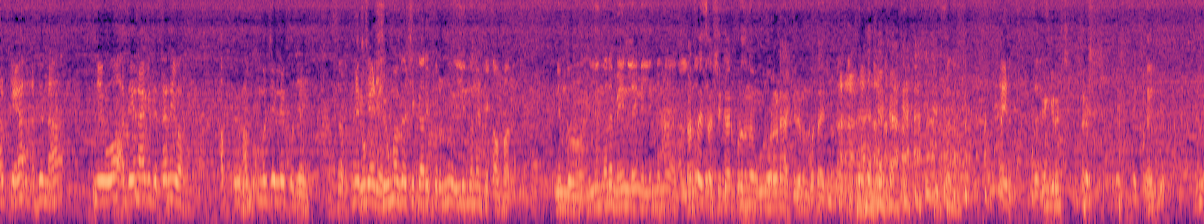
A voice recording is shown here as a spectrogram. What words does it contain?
ಅದಕ್ಕೆ ಅದನ್ನ ನೀವು ಅದೇನಾಗಿದೆ ಸರ್ ಇವಾಗ? ಹೇಳಿ. ಶಿವಮೊಗ್ಗ ಶಿಕಾರಿಪುರನು ಇಲ್ಲಿಂದನೇ ಟೇಕ್ ಆಫ್ ಆಗುತ್ತೆ. ನಿಮ್ಮದು ಇಲ್ಲಿಂದನೇ ಮೇನ್ ಲೈನ್ ಇಲ್ಲಿಂದನೇ ಅರ್ಥ ಸರ್ ಶಿಕಾರಿಪುರದ ಊರು ಹೊರಗಡೆ ಹಾಕಿದ್ರೆ ನಮ್ಗೆ ಗೊತ್ತಾಯ್ತು. Thank you You're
